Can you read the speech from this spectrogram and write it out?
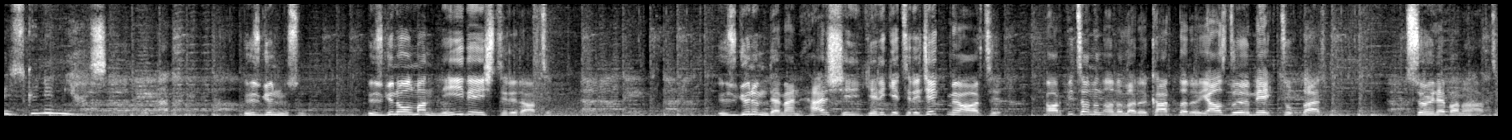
üzgünüm Yaş. Üzgün müsün? Üzgün olman neyi değiştirir Arti? Üzgünüm demen her şeyi geri getirecek mi Arti? Arpita'nın anıları, kartları, yazdığı mektuplar. Söyle bana Arti.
